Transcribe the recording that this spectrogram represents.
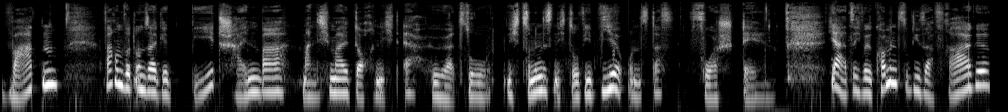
warten? Warum wird unser Gebet scheinbar manchmal doch nicht erhört? So, nicht, zumindest nicht so, wie wir uns das vorstellen. Ja, herzlich willkommen zu dieser Frage,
